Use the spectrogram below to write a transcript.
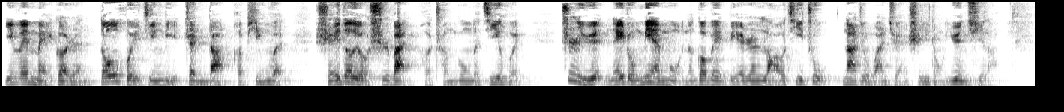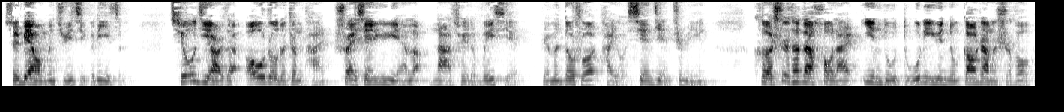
因为每个人都会经历震荡和平稳，谁都有失败和成功的机会。至于哪种面目能够被别人牢记住，那就完全是一种运气了。随便我们举几个例子，丘吉尔在欧洲的政坛率先预言了纳粹的威胁，人们都说他有先见之明。可是他在后来印度独立运动高涨的时候，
